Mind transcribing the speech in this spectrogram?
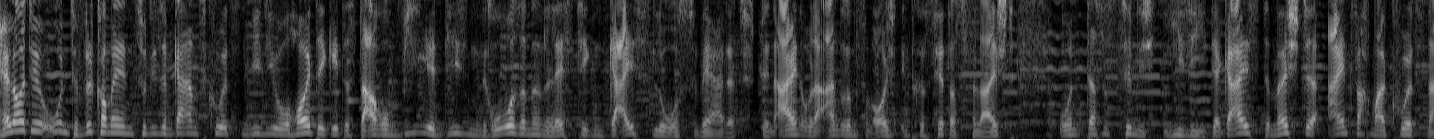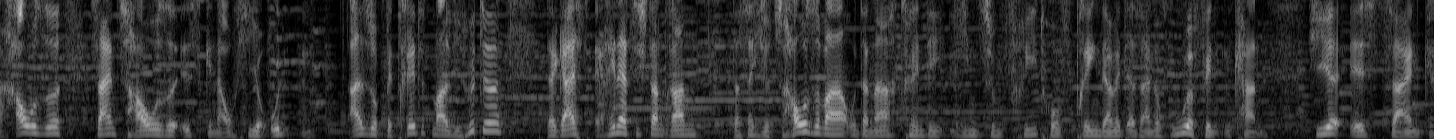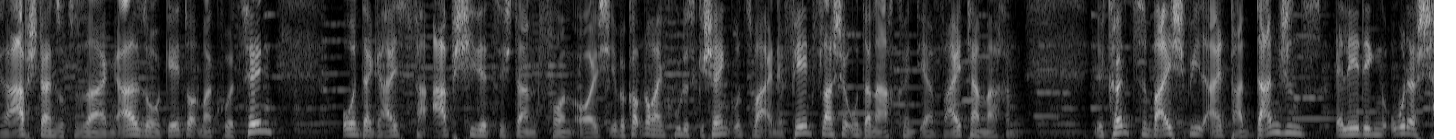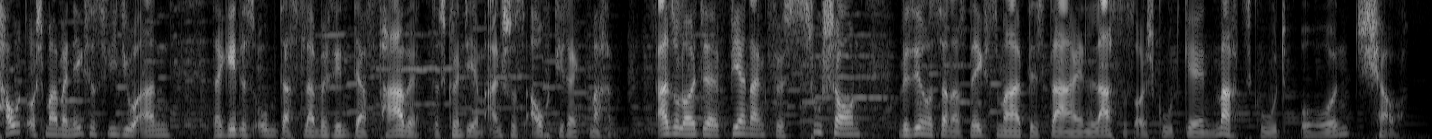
Hey Leute und willkommen zu diesem ganz kurzen Video. Heute geht es darum, wie ihr diesen rosanen, lästigen Geist loswerdet. Den einen oder anderen von euch interessiert das vielleicht und das ist ziemlich easy. Der Geist möchte einfach mal kurz nach Hause. Sein Zuhause ist genau hier unten. Also betretet mal die Hütte. Der Geist erinnert sich dann dran, dass er hier zu Hause war und danach könnt ihr ihn zum Friedhof bringen, damit er seine Ruhe finden kann. Hier ist sein Grabstein sozusagen. Also geht dort mal kurz hin und der Geist verabschiedet sich dann von euch. Ihr bekommt noch ein cooles Geschenk und zwar eine Feenflasche und danach könnt ihr weitermachen. Ihr könnt zum Beispiel ein paar Dungeons erledigen oder schaut euch mal mein nächstes Video an. Da geht es um das Labyrinth der Farbe. Das könnt ihr im Anschluss auch direkt machen. Also Leute, vielen Dank fürs Zuschauen. Wir sehen uns dann das nächste Mal. Bis dahin, lasst es euch gut gehen. Macht's gut und ciao.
